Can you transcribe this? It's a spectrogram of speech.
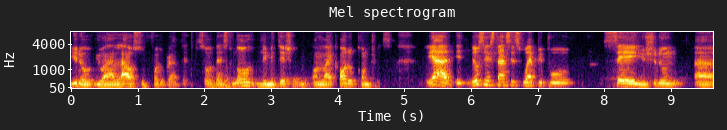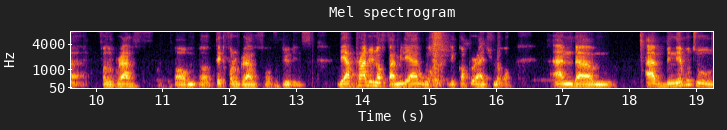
you know, you are allowed to photograph them. So there's no limitation unlike other countries. Yeah, it, those instances where people say you shouldn't uh, photograph or, or take photographs of buildings. They are probably not familiar with the copyright law. And um, I've been able to,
